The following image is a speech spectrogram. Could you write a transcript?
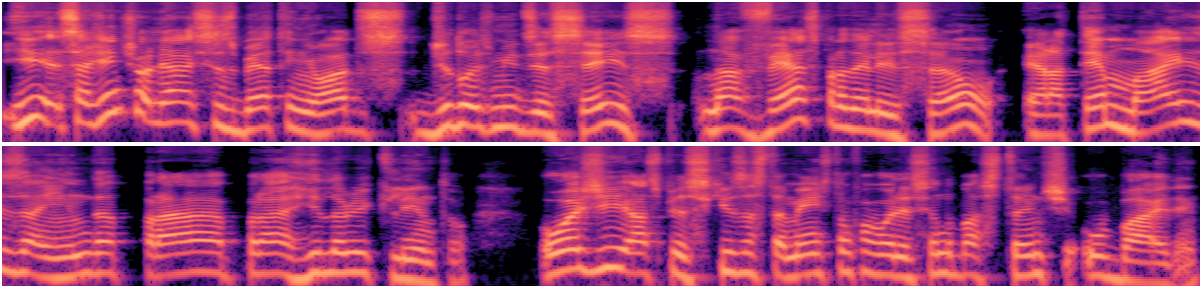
E se a gente olhar esses betting odds de 2016, na véspera da eleição, era até mais ainda para Hillary Clinton. Hoje, as pesquisas também estão favorecendo bastante o Biden.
